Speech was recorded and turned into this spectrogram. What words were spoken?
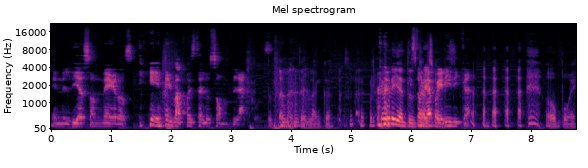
en el día son negros y ahí bajo esta luz son blancos? Totalmente blanco. ¿Por qué brillan tus Historia calzones? verídica. Oh boy.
